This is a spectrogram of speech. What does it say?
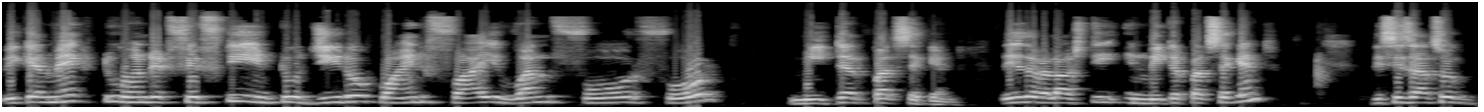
We can make 250 into 0.5144 meter per second. This is the velocity in meter per second. This is also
